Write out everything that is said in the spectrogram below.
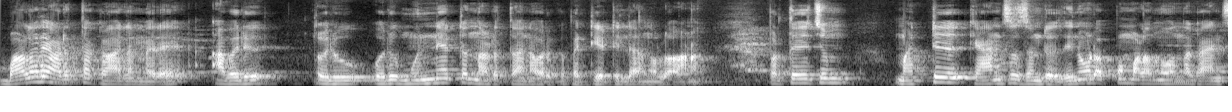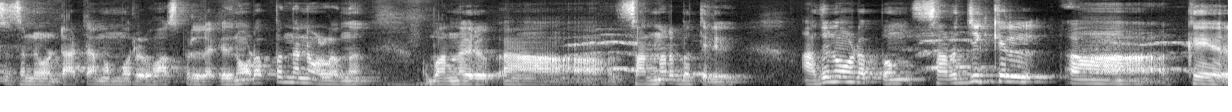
വളരെ അടുത്ത കാലം വരെ അവർ ഒരു ഒരു മുന്നേറ്റം നടത്താൻ അവർക്ക് പറ്റിയിട്ടില്ല എന്നുള്ളതാണ്. പ്രത്യേകിച്ചും മറ്റ് ക്യാൻസർ സെന്റർ ഇതിനോടൊപ്പം വളർന്നു വന്ന ക്യാൻസർ സെന്ററുകൾ ടാറ്റ മെമ്മോറിയൽ ഹോസ്പിറ്റലൊക്കെ ഇതിനോടൊപ്പം തന്നെ വളർന്ന് വന്ന ഒരു സന്ദർഭത്തിൽ അതിനോടൊപ്പം സർജിക്കൽ കെയർ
